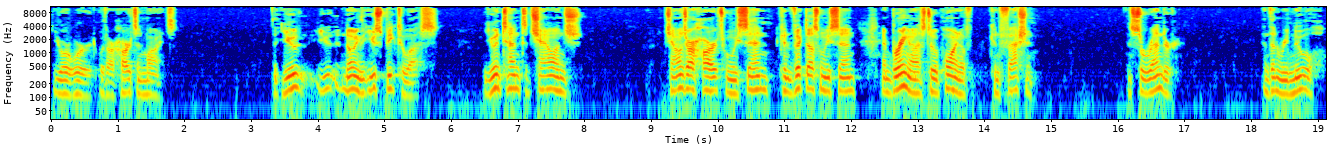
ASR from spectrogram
your word with our hearts and minds. That you, you, knowing that you speak to us, you intend to challenge, challenge our hearts when we sin, convict us when we sin, and bring us to a point of confession and surrender and then renewal,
